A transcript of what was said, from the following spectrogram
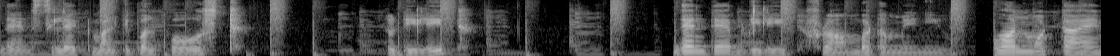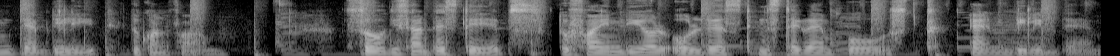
then select multiple post to delete. Then tap delete from bottom menu. One more time tap delete to confirm. So these are the steps to find your oldest Instagram post and delete them.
